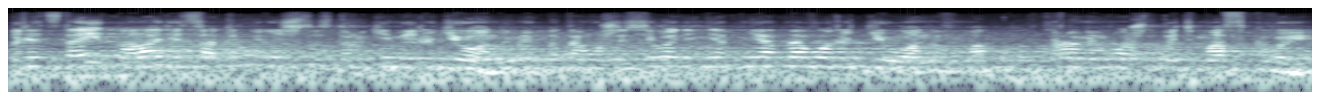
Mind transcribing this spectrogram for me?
Предстоит наладить сотрудничество с другими регионами, потому что сегодня нет ни одного региона, кроме, может быть, Москвы,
